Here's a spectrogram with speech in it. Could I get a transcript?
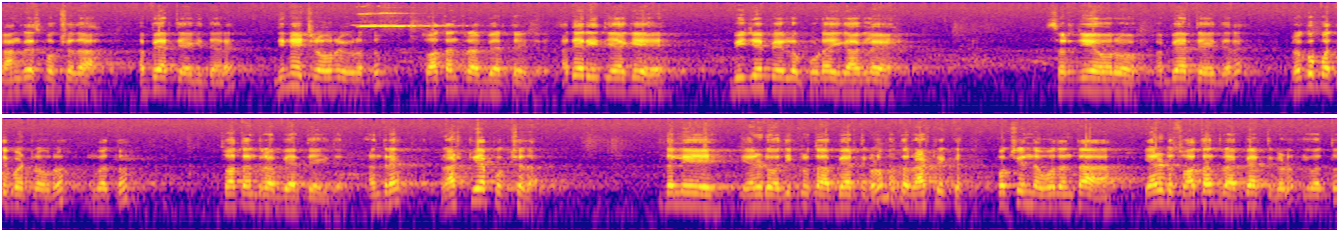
ಕಾಂಗ್ರೆಸ್ ಪಕ್ಷದ ಅಭ್ಯರ್ಥಿಯಾಗಿದ್ದಾರೆ. ದಿನೇಶ್ ರವರು ಇವತ್ತು ಸ್ವಾತಂತ್ರ್ಯ ಅಭ್ಯರ್ಥಿಯಾಗಿದ್ದಾರೆ. ಅದೇ ರೀತಿಯಾಗಿ ಬಿ ಜೆ ಪಿಯಲ್ಲೂ ಕೂಡ ಈಗಾಗಲೇ ಸರ್ಜಿ ಅವರು ಅಭ್ಯರ್ಥಿಯಾಗಿದ್ದಾರೆ. ರಘುಪತಿ ಭಟ್ರವರು ಇವತ್ತು ಸ್ವಾತಂತ್ರ್ಯ ಅಭ್ಯರ್ಥಿಯಾಗಿದ್ದಾರೆ. ಅಂದರೆ ರಾಷ್ಟ್ರೀಯ ಪಕ್ಷದ ದಲ್ಲಿ ಎರಡು ಅಧಿಕೃತ ಅಭ್ಯರ್ಥಿಗಳು ಮತ್ತು ರಾಷ್ಟ್ರೀಯ ಪಕ್ಷದಿಂದ ಹೋದಂಥ ಎರಡು ಸ್ವಾತಂತ್ರ್ಯ ಅಭ್ಯರ್ಥಿಗಳು ಇವತ್ತು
